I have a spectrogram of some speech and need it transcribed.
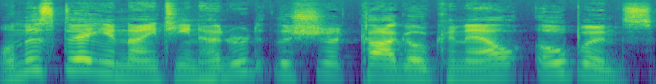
On this day in 1900, the Chicago Canal opens.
